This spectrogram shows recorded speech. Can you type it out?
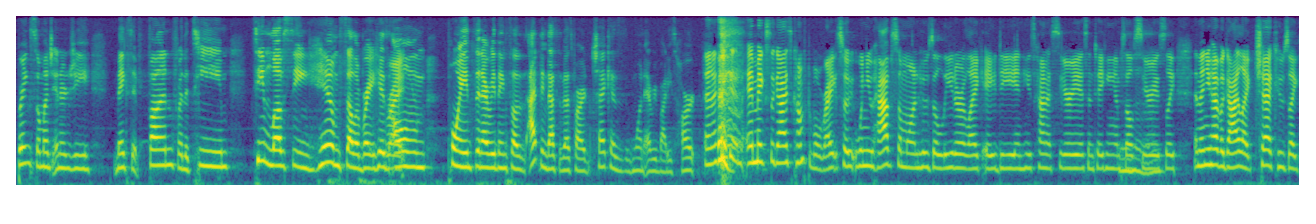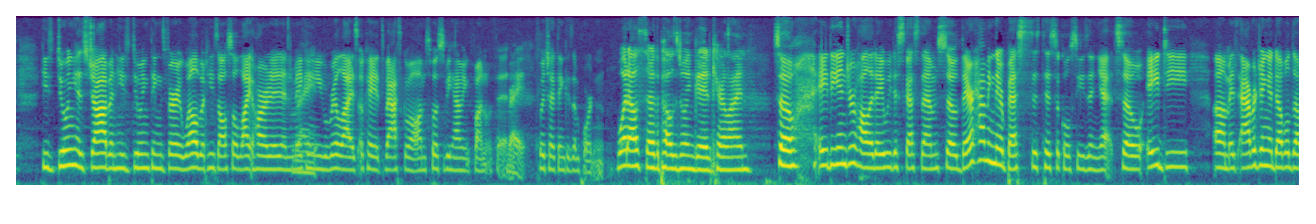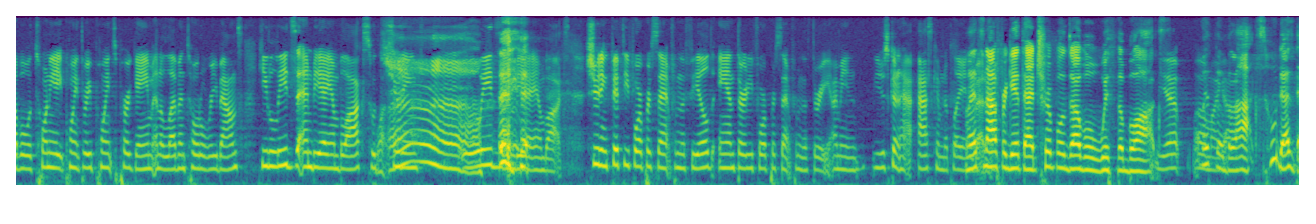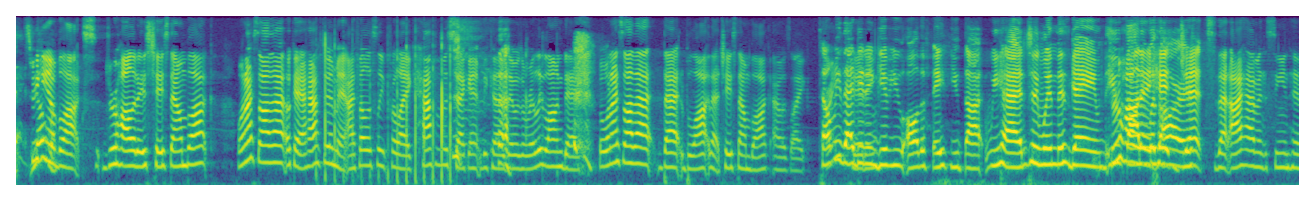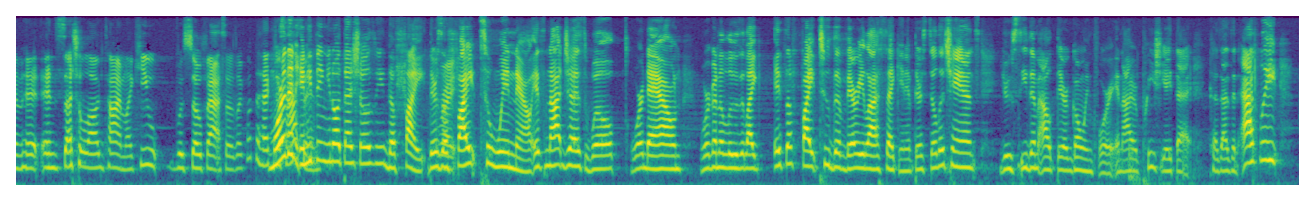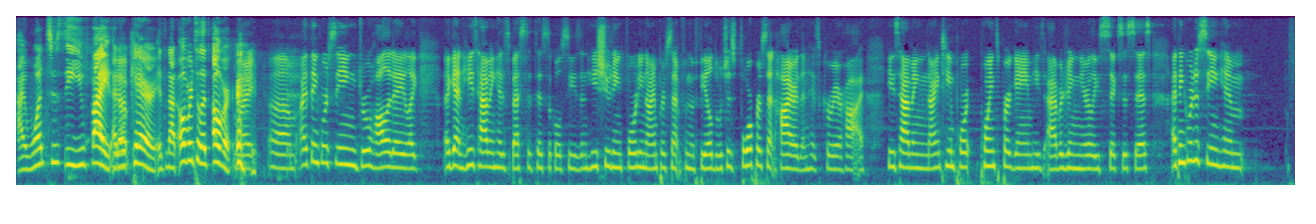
brings so much energy makes it fun for the team team loves seeing him celebrate his Right. own points and everything. So I think that's the best part. Cheick has won everybody's heart. And I think it, it makes the guys comfortable, right? So when you have someone who's a leader like AD and he's kind of serious and taking himself Mm-hmm. seriously, and then you have a guy like Cheick who's like he's doing his job and he's doing things very well, but he's also lighthearted and making Right. you realize, okay, it's basketball. I'm supposed to be having fun with it, Right. Which I think is important. What else are the Pels doing good, Caroline? So AD and Jrue Holiday, we discussed them. So they're having their best statistical season yet. So AD um, is averaging a double double with 28.3 points per game and 11 total rebounds. He leads the NBA in blocks with shooting Oh. leads the NBA in blocks, shooting 54% from the field and 34% from the three. I mean, you just couldn't ha- ask him to play any Let's better. not forget that triple double with the blocks. Yep. Oh with the God. blocks. Who does that? Speaking No of blocks, Jrue Holiday's chase down block. When I saw that, okay, I have to admit, I fell asleep for like half of a second because it was a really long day. But when I saw that that block, that chase down block, I was like, Tell me that kidding?" didn't give you all the faith you thought we had to win this game. you Jrue thought Holiday hit ours. jets that I haven't seen him hit in such a long time. Like he was so fast. I was like, what the heck? More than happened? anything, you know what that shows me? The fight. There's a fight to win now. It's not just, well, we're down, we're going to lose it. Like, it's a fight to the very last second. If there's still a chance, you see them out there going for it. And I appreciate that because as an athlete, I want to see you fight. I don't care. It's not over till it's over. right. Um, I think we're seeing Jrue Holiday like again. He's having his best statistical season. He's shooting 49% from the field, which is 4% higher than his career high. He's having 19 po- points per game. He's averaging nearly six assists. I think we're just seeing him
